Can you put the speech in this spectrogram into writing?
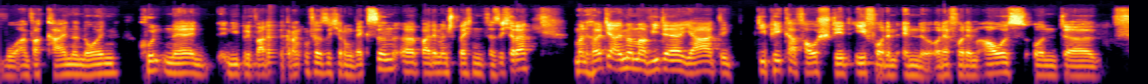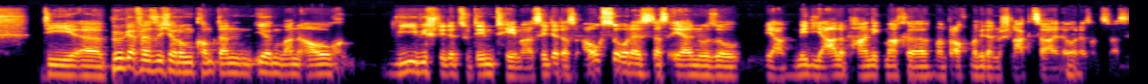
wo einfach keine neuen Kunden mehr in, in die private Krankenversicherung wechseln äh, bei dem entsprechenden Versicherer. Man hört ja immer mal wieder, ja, die, die PKV steht eh vor dem Ende oder vor dem Aus und äh, die äh, Bürgerversicherung kommt dann irgendwann auch. Wie, wie steht ihr zu dem Thema? Seht ihr das auch so oder ist das eher nur so ja, mediale Panikmache, man braucht mal wieder eine Schlagzeile oder sonst was.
